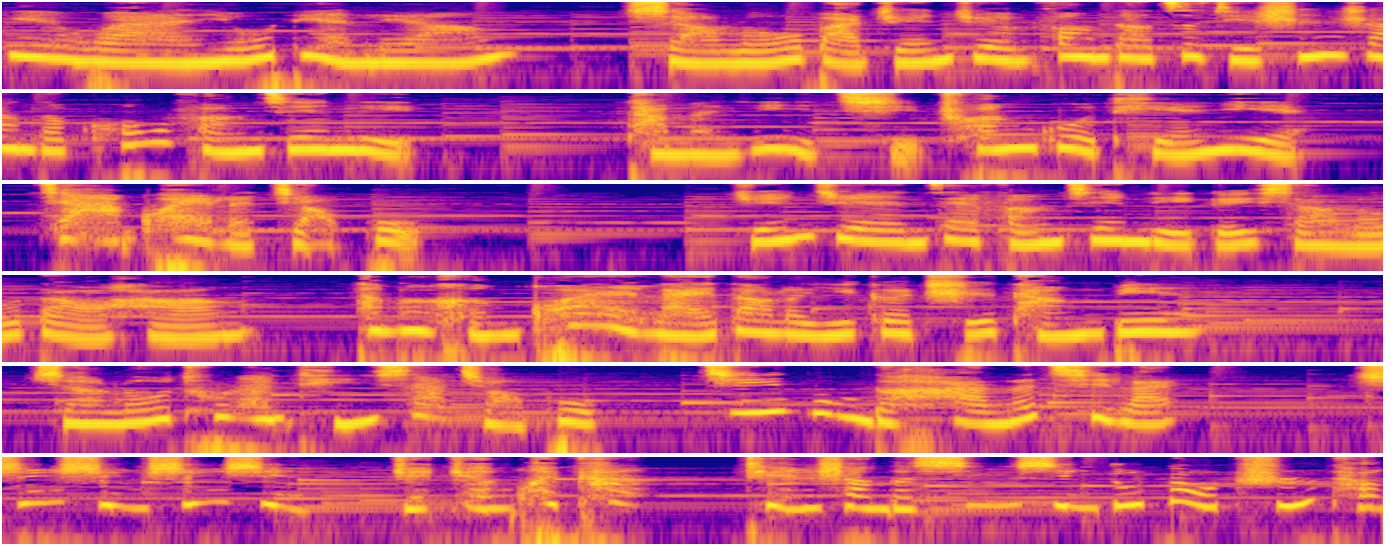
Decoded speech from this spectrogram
夜晚有点凉。小楼把卷卷放到自己身上的空房间里，他们一起穿过田野，加快了脚步。卷卷在房间里给小楼导航。他们很快来到了一个池塘边，小楼突然停下脚步，激动地喊了起来：“星星，星星！卷卷，快看！”天上的星星都到池塘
